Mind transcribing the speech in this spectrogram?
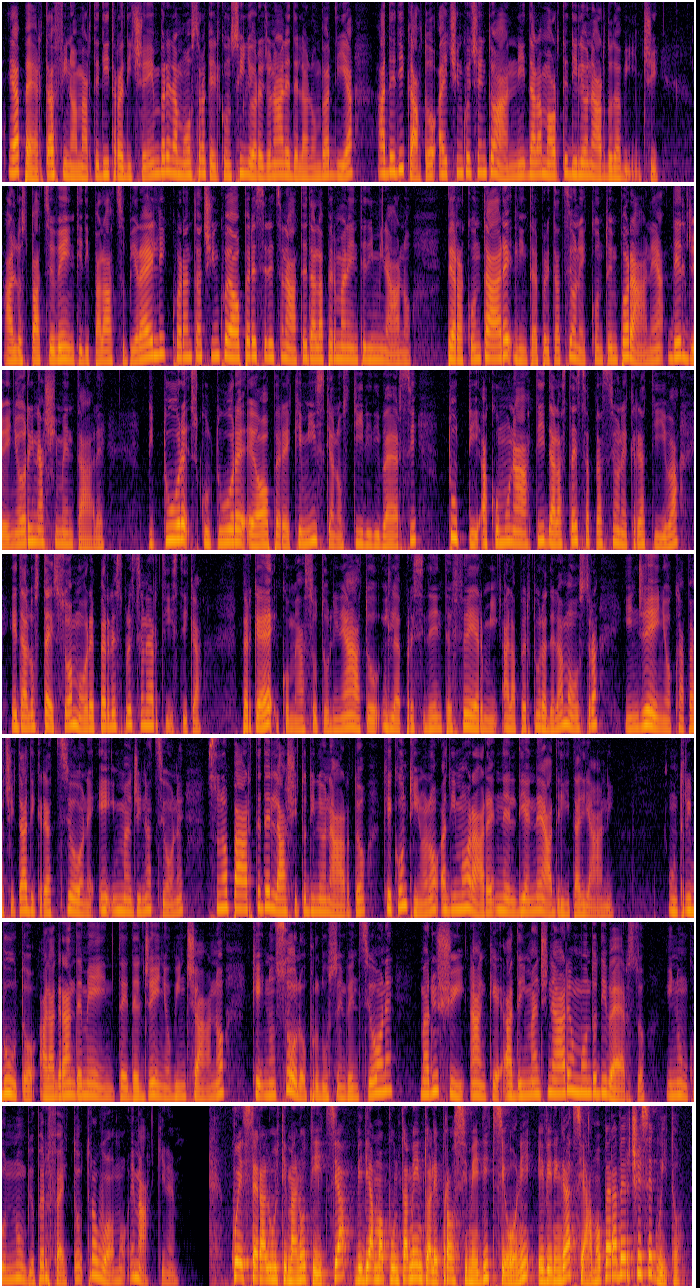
È aperta fino a martedì 3 dicembre la mostra che il Consiglio regionale della Lombardia ha dedicato ai 500 anni dalla morte di Leonardo da Vinci. Allo spazio eventi di Palazzo Pirelli 45 opere selezionate dalla Permanente di Milano per raccontare l'interpretazione contemporanea del genio rinascimentale. Pitture, sculture e opere che mischiano stili diversi, tutti accomunati dalla stessa passione creativa e dallo stesso amore per l'espressione artistica – perché, come ha sottolineato il presidente Fermi all'apertura della mostra, ingegno, capacità di creazione e immaginazione sono parte dell'ascito di Leonardo che continuano a dimorare nel DNA degli italiani. Un tributo alla grande mente del genio vinciano che non solo produsse invenzione, ma riuscì anche ad immaginare un mondo diverso, in un connubio perfetto tra uomo e macchine. Questa era l'ultima notizia, vi diamo appuntamento alle prossime edizioni e vi ringraziamo per averci seguito.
